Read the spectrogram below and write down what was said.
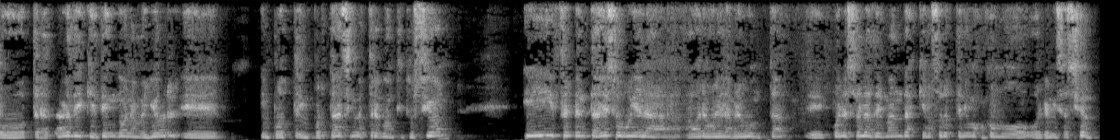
o tratar de que tenga una mayor eh, importancia en nuestra constitución. Y frente a eso voy a la, ahora voy a la pregunta, eh, ¿cuáles son las demandas que nosotros tenemos como organización?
